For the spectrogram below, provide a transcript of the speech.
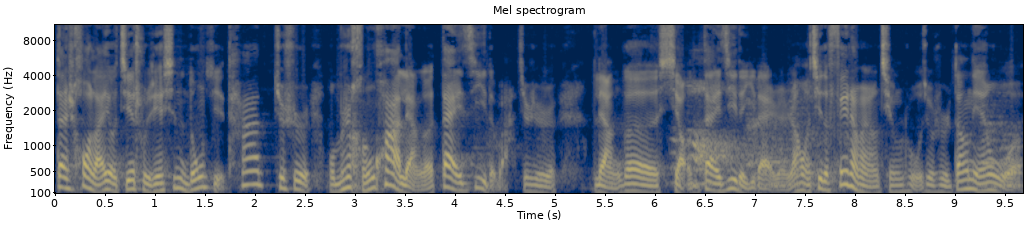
但是后来又接触一些新的东西，他就是我们是横跨两个代际的吧，就是两个小代际的一代人。然后我记得非常非常清楚，就是当年我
